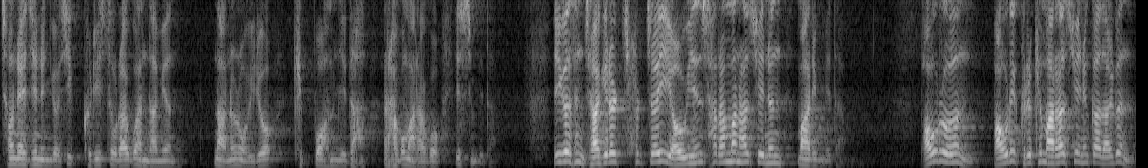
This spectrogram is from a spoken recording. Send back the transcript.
전해지는 것이 그리스도라고 한다면 나는 오히려 기뻐합니다. 라고 말하고 있습니다. 이것은 자기를 철저히 여위인 사람만 할 수 있는 말입니다. 바울은 바울이 그렇게 말할 수 있는 까닭은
